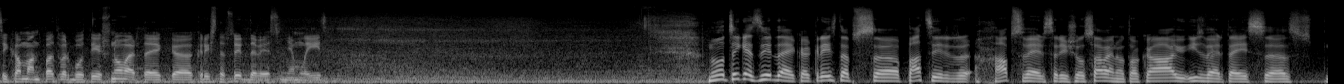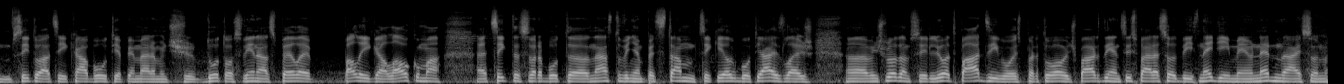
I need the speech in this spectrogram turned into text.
cik komanda pat varbūt tieši novērtēja, ka Kristaps ir devies viņam līdzi? Nu, cik es dzirdēju, ka Kristaps pats ir apsvērs arī šo savienoto kāju, izvērtējis situāciju, kā būtu, ja, piemēram, viņš dotos vienā spēlē palīgā laukumā, eh, cik tas varbūt eh, nestu viņam pēc tam, cik ilgi būtu jāizlaiž. Eh, viņš, protams, ir ļoti pārdzīvojis par to. Viņš pāris dienas vispār esot bijis neģīmē un nerunājis un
